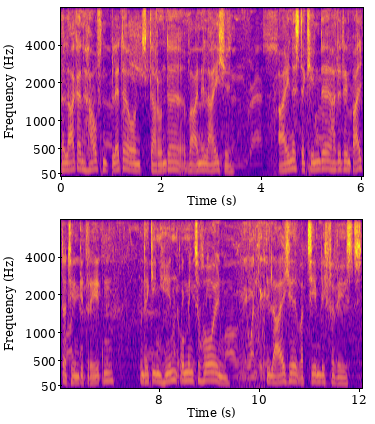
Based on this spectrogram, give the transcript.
Da lag ein Haufen Blätter und darunter war eine Leiche. Eines der Kinder hatte den Ball dorthin getreten und er ging hin, um ihn zu holen. Die Leiche war ziemlich verwest.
